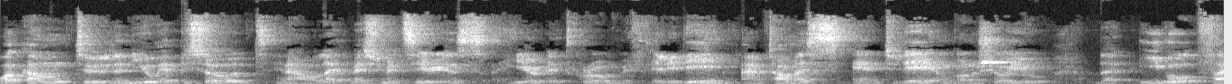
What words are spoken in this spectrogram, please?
Welcome to the new episode in our light measurement series here at Grown with LED. I'm Thomas and today I'm going to show you the Evo 5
